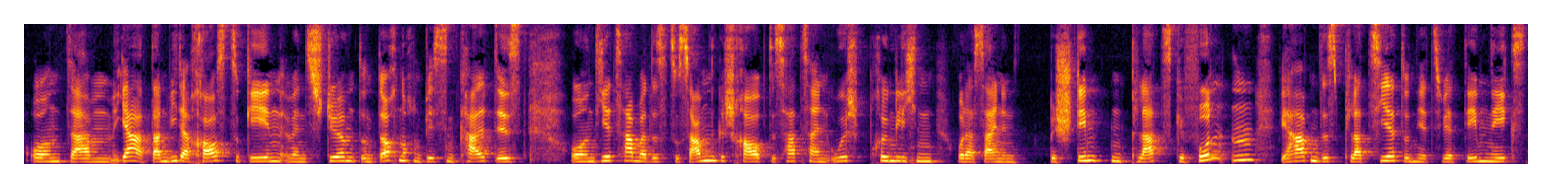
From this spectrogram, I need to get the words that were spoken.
und ähm, ja, dann wieder rauszugehen, wenn es stürmt und doch noch ein bisschen kalt ist. Und jetzt haben wir das zusammengeschraubt. Es hat seinen ursprünglichen oder seinen bestimmten Platz gefunden. Wir haben das platziert und jetzt wird demnächst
